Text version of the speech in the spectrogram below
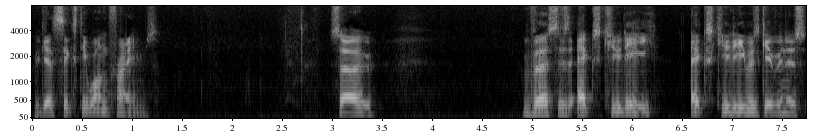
We get 61 frames. So versus XQD, XQD was giving us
